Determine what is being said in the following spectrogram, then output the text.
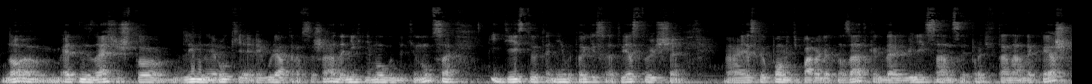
но это не значит, что длинные руки регуляторов США до них не могут дотянуться, и действуют они в итоге соответствующе. А, если вы помните, пару лет назад, когда ввели санкции против Торнадо Кэш,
